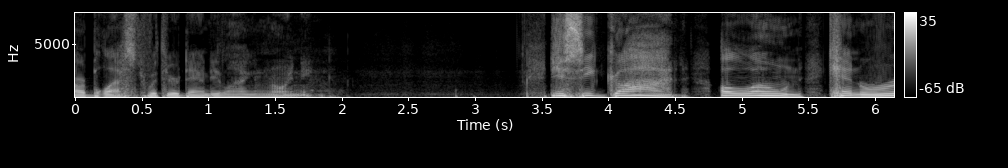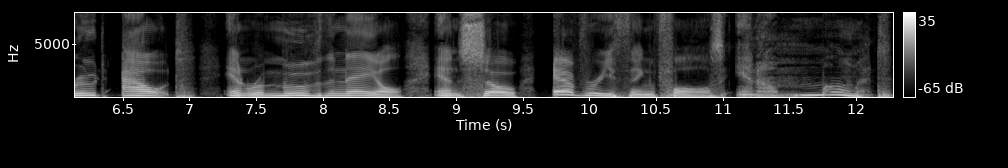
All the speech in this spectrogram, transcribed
are blessed with your dandelion anointing. Do you see, God alone can root out and remove the nail, and so everything falls in a moment.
